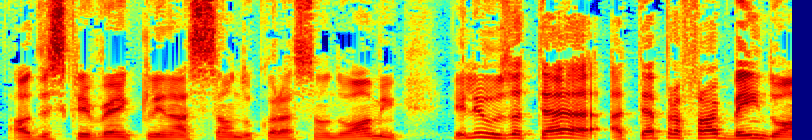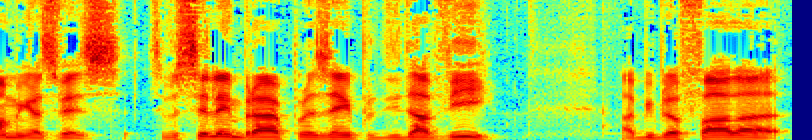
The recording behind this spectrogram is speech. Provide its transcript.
ao descrever a inclinação do coração do homem. Ele usa até até para falar bem do homem às vezes. Se você lembrar, por exemplo, de Davi, a Bíblia fala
